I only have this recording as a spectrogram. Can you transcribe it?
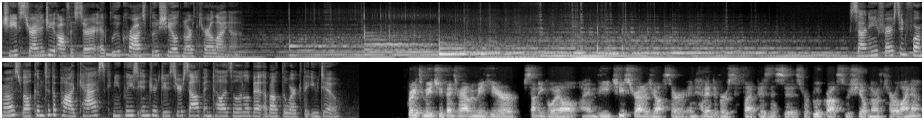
Chief Strategy Officer at Blue Cross Blue Shield North Carolina. Sonny, first and foremost, welcome to the podcast. Can you please introduce yourself and tell us a little bit about the work that you do? Great to meet you. Thanks for having me here. Sonny Goyal. I am the Chief Strategy Officer and Head of Diversified Businesses for Blue Cross Blue Shield North Carolina.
